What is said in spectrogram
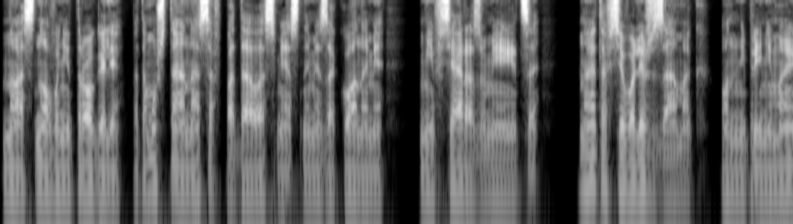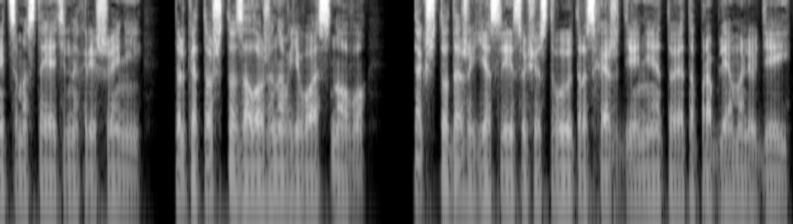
но основу не трогали, потому что она совпадала с местными законами. Не вся, разумеется». Но это всего лишь замок. Он не принимает самостоятельных решений, только то, что заложено в его основу. Так что даже если и существуют расхождения, то это проблема людей.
